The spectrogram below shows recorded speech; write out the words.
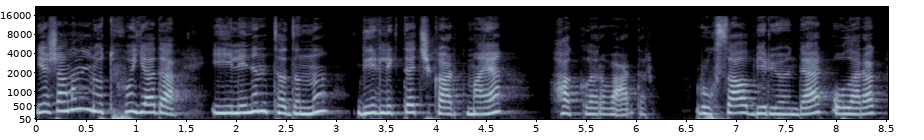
Yaşamın lütfu ya da iyiliğinin tadını birlikte çıkartmaya hakları vardır. Ruhsal bir yönder olarak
